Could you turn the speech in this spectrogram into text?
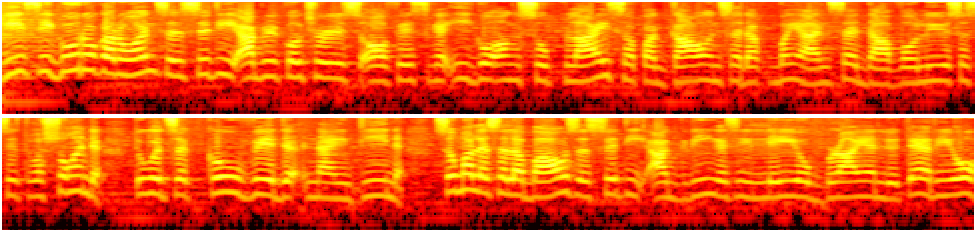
Gisiguro karon sa City Agriculture's Office nga igo ang supply sa pagkaon sa dakbayan sa Davao sa sitwasyon tungod sa COVID-19. Sumala sa labaw sa City Agri nga si Leo Brian Luterio,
